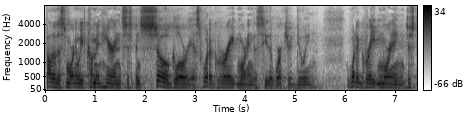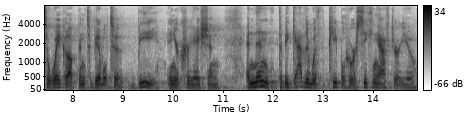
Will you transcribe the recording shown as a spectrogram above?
Father, this morning we've come in here and it's just been so glorious. What a great morning to see the work you're doing. What a great morning just to wake up and to be able to be in your creation and then to be gathered with the people who are seeking after you,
